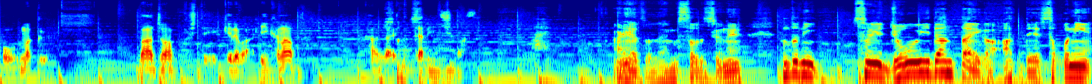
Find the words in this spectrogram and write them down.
こう、うまくバージョンアップしていければいいかなと考えたりします。ありがとうございます。そうですよね。本当に、そういう上位団体があって、そこに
